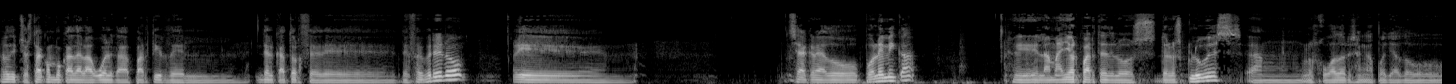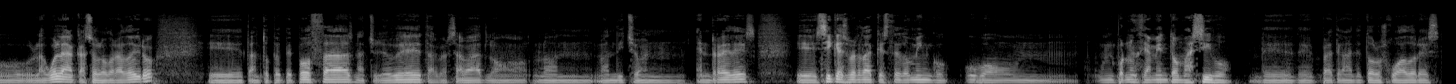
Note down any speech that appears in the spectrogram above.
lo dicho, está convocada la huelga a partir del, del 14 de, febrero. Eh, se ha creado polémica eh, la mayor parte de los, de los clubes, los jugadores han apoyado la huelga, en el caso del Obradoiro, eh, tanto Pepe Pozas, Nacho Llobet, Albert Sabat lo, lo, han, dicho en, en redes. Eh, sí que es verdad que este domingo hubo un, un pronunciamiento masivo de, prácticamente todos los jugadores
